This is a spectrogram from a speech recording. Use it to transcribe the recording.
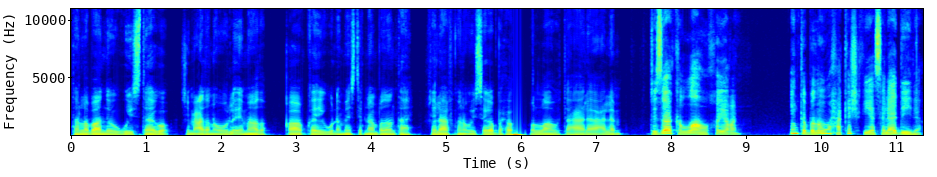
تنلبان ده وغو استاغو. جمعادان أولا إمادو. قاب كاي يقول أما يستفنان بدان تاه خلاف كان ويسغبحو والله تعالى أعلم. جزاك الله خيرا. أنت بدون وحكشك يا سلاديده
